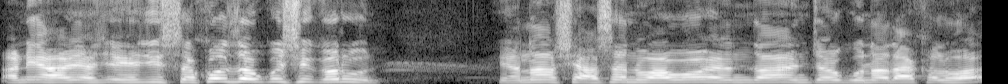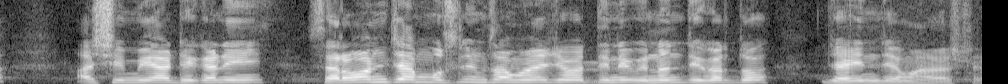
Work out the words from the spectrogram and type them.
आणि ह्याची ह्याची सखोल चौकशी करून यांना शासन व्हावं यांना यांच्यावर गुन्हा दाखल व्हा अशी मी या ठिकाणी सर्वांच्या मुस्लिम समाजाच्या वतीने विनंती करतो. जय हिंद जय महाराष्ट्र.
